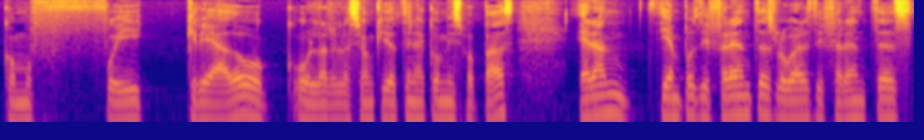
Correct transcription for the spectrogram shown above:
cómo fui criado o, la relación que yo tenía con mis papás. Eran tiempos diferentes, lugares diferentes.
